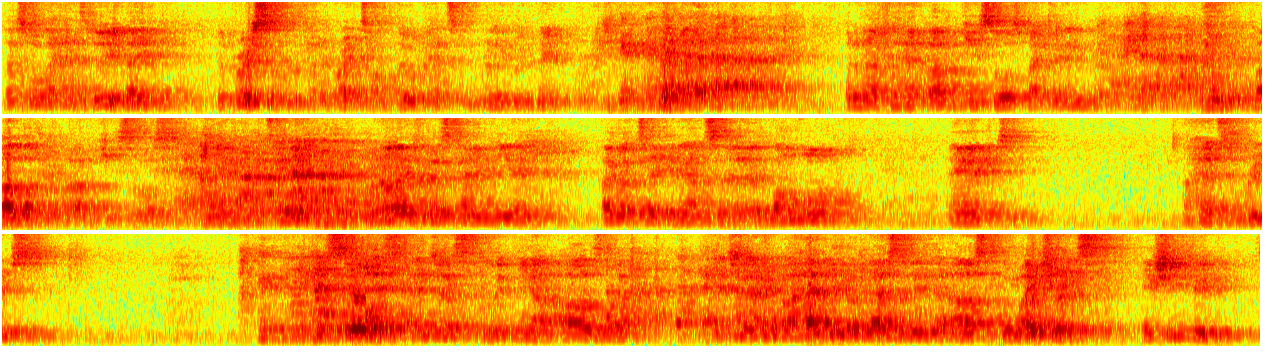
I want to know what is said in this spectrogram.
That's what they had to do. They, the priests would have had a great time. They would have had some really good meat. I don't know if they had barbecue sauce back then, but I love your barbecue sauce. Yeah, when I first came here, I got taken out to Longhorn and I had some ribs. the sauce, it just lit me up. I was like, and, you know, I had the audacity to ask the waitress if she could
